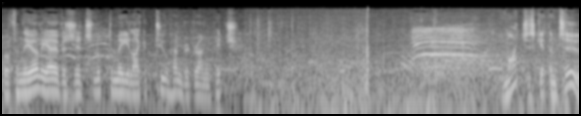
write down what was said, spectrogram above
Well, from the early overs, it's looked to me like a 200-run pitch. Might just get them two.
